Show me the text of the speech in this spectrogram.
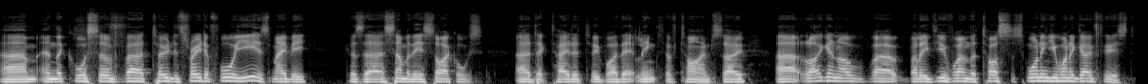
um, in the course of uh, two to three to four years, maybe, because uh, some of their cycles are dictated to by that length of time. So, uh, Logan, I uh, believe you've won the toss this morning. You want to go first?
